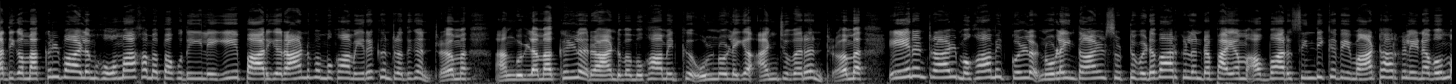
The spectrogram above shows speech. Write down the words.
அதிக மக்கள் வாழும் ஹோமாகம பகுதியிலேயே பாரிய ராணுவ முகாம் இருக்கின்றது என்றும் அங்குள்ள மக்கள் ராணுவ முகாமிற்கு உள்நுழைய அஞ்சுவர் என்றும் ஏனென்றால் முகாமிற்குள் நுழைந்தால் சுட்டு விடுவார்கள் என்ற பயம் அவ்வாறு சிந்திக்கவே மாட்டார்கள் எனவும்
